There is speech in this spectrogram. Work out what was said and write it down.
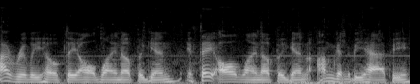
I really hope they all line up again. If they all line up again, I'm gonna be happy.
